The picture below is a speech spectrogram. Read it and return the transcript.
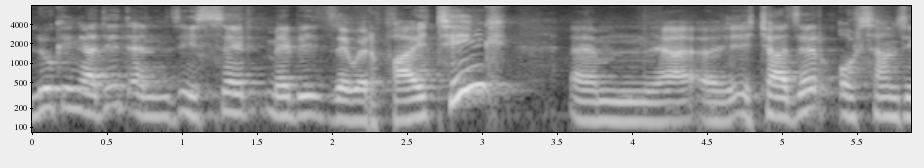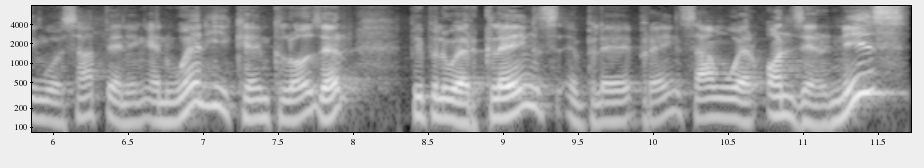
looking at it, and he said maybe they were fighting um, uh, each other or something was happening. And when he came closer, people were playing, play, praying. Some were on their knees,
